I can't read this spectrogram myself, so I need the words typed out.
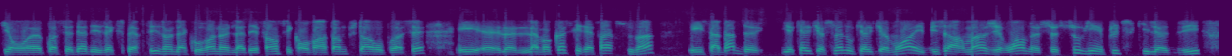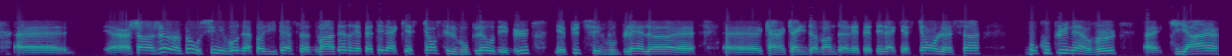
qui ont euh, procédé à des expertises, un de la couronne, un de la défense, et qu'on va entendre plus tard au procès. Et euh, l'avocat s'y réfère souvent. Et ça date de il y a quelques semaines ou quelques mois. Et bizarrement, Giroir ne se souvient plus de ce qu'il a dit. Euh, a changé un peu aussi au niveau de la politesse. Il demandait de répéter la question, s'il vous plaît, au début. Il n'y a plus de s'il vous plaît là quand, quand, il demande de répéter la question. On le sent beaucoup plus nerveux euh, qu'hier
